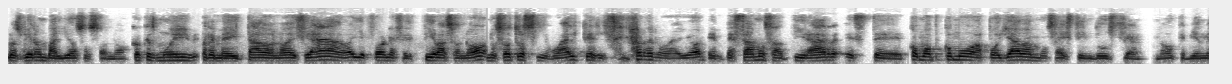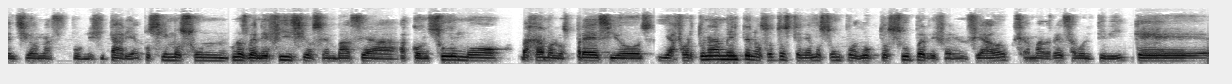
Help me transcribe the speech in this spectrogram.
los vieron valiosos o no. Creo que es muy premeditado, ¿no? Decir, ah, oye, fueron efectivas o no, ¿no? Nosotros, igual que el señor de Nueva York, empezamos a tirar este, cómo, cómo apoyábamos a esta industria, ¿no? Que bien mencionas, publicitaria. Pusimos unos beneficios en base a consumo, bajamos los precios y afortunadamente nosotros tenemos un producto súper diferenciado que se llama Adresable TV, que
